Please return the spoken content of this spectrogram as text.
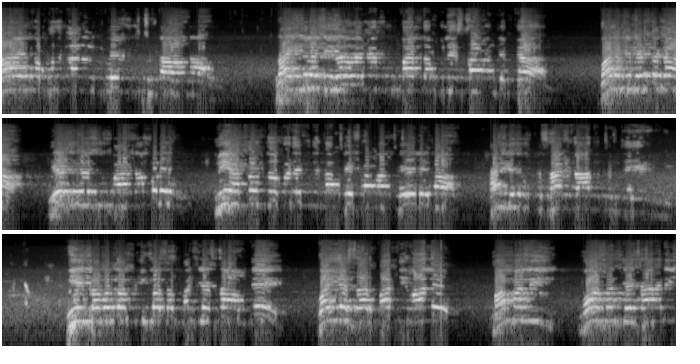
ఆయన పథకాలను ఉపయోగించుకుంటా ఉన్నారు రైతులకు ఇరవై వేల రూపాయలు డబ్బులు ఇస్తామని చెప్పారు వాళ్ళకి విడతగా ఏడు వేల రూపాయల డబ్బులు మీ అకౌంట్లో పడే విధంగా చేశామా చేయలేదా అనేది ఒక్కసారి ఆలోచన చేయండి. ఈ ప్రభుత్వం మీకోసం పనిచేస్తా ఉంటే వైఎస్ఆర్ పార్టీ వాళ్ళు మమ్మల్ని మోసం చేశారని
